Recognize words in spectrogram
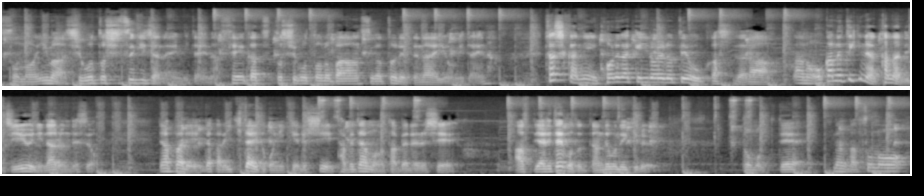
その今仕事しすぎじゃない？みたいな。生活と仕事のバランスが取れてないよ。みたいな。確かにこれだけいろいろ手を動かしてたらあのお金的にはかなり自由になるんですよ。やっぱりだから行きたいとこに行けるし食べたいもの食べれるしあとやりたいことって何でもできる。と思ってなんかその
